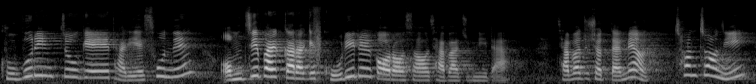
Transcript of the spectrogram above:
구부린 쪽의 다리에 손을 엄지발가락에 고리를 걸어서 잡아줍니다. 잡아주셨다면 천천히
